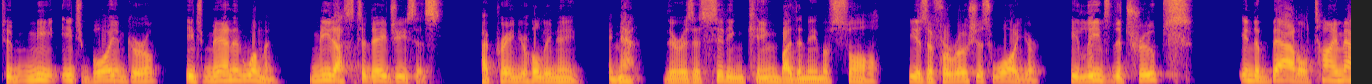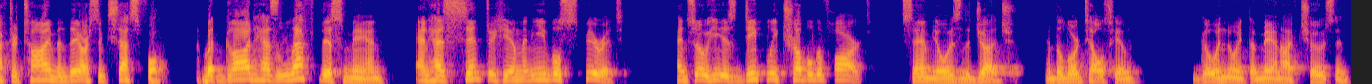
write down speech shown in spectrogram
to meet each boy and girl, each man and woman. Meet us today, Jesus. I pray in your holy name. Amen. There is a sitting king by the name of Saul. He is a ferocious warrior. He leads the troops into battle time after time, and they are successful. But God has left this man and has sent to him an evil spirit. And so he is deeply troubled of heart. Samuel is the judge, and the Lord tells him, Go anoint the man I've chosen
